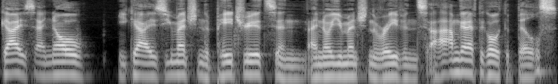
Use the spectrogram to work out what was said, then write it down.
guys. I know you guys. You mentioned the Patriots, and I know you mentioned the Ravens. I, I'm gonna have to go with the Bills.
